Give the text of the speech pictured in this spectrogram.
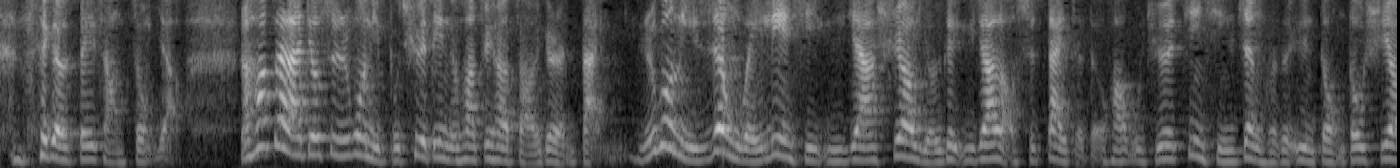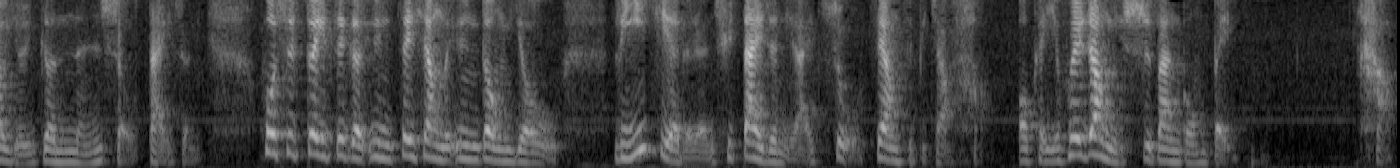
这个非常重要。然后再来就是，如果你不确定的话，最好找一个人带你。如果你认为练习瑜伽需要有一个瑜伽老师带着的话，我觉得进行任何的运动都需要有一个能手带着你，或是对这个运这项的运动有理解的人去带着你来做，这样子比较好。OK，也会让你事半功倍。好，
